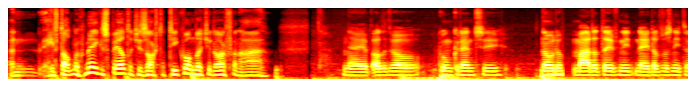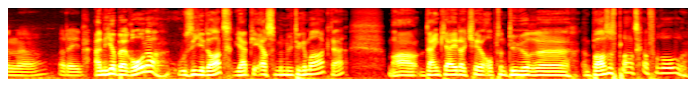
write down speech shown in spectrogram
En heeft dat nog meegespeeld? Dat je zag dat die kwam, dat je dacht van... Ah, Nee, je hebt altijd wel concurrentie nodig. Maar dat, heeft niet, nee, dat was niet een eh, reden. En hier bij Roda, hoe zie je dat? Je hebt je eerste minuten gemaakt, hè? Maar denk jij dat je op den duur eh, een basisplaats gaat veroveren?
